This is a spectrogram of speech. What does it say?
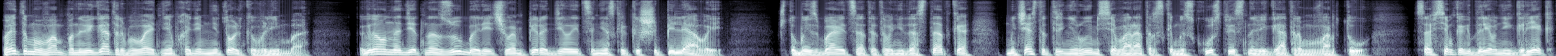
Поэтому вампа-навигатор бывает необходим не только в лимбо. Когда он надет на зубы, речь вампира делается несколько шепелявой, чтобы избавиться от этого недостатка, мы часто тренируемся в ораторском искусстве с навигатором во рту, совсем как древний грек,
